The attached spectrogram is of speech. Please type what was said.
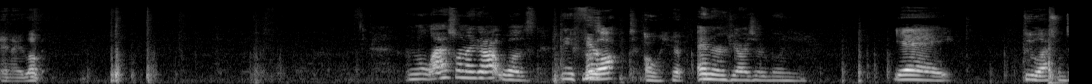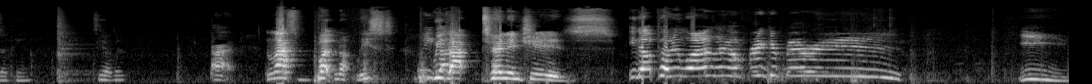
And I love it. And the last one I got was the. Flocked Oh, yeah. Energizer Bunny. Yay. Do the last ones at the end. Together. Alright. And last but not least, We we, got- got, 10 inches. You got Pennywise, I got Frankenberry! E.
